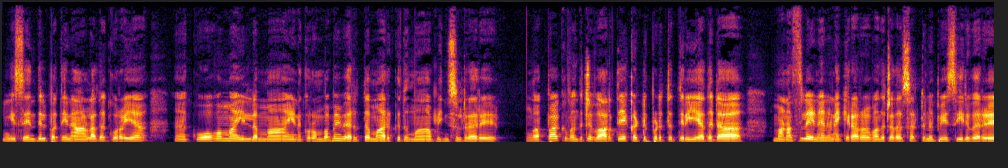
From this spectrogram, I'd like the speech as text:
இங்கே செந்தில் பார்த்தீங்கன்னா அழாத குறையா கோவமாக இல்லைம்மா எனக்கு ரொம்பவே வருத்தமாக இருக்குதுமா அப்படின்னு சொல்கிறாரு உங்கள் அப்பாவுக்கு வந்துட்டு வார்த்தையை கட்டுப்படுத்த தெரியாதுடா. மனசில் என்ன நினைக்கிறாரோ வந்துட்டு அதை சட்டுன்னு பேசிடுவாரு.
